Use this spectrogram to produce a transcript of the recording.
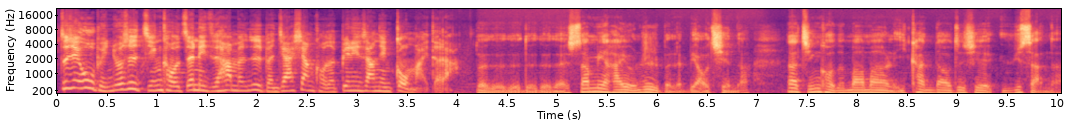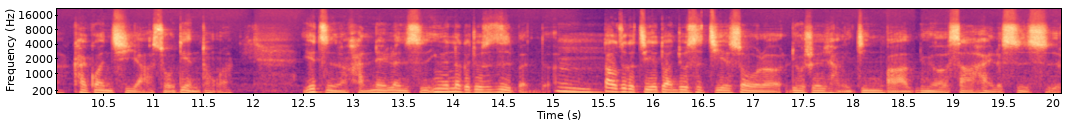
这些物品就是井口真理子他们日本家巷口的便利商店购买的啦。对对对对对对，上面还有日本的标签啊。那井口的妈妈一看到这些雨伞啊、开关器啊、手电筒啊。也只能含泪认识，因为那个就是日本的。嗯，到这个阶段就是接受了刘学强已经把女儿杀害的事实了。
